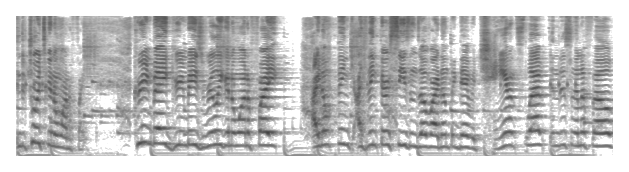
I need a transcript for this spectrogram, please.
And Detroit's gonna want to fight. Green Bay, Green Bay's really gonna want to fight. I don't think I think their season's over. I don't think they have a chance left in this NFL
